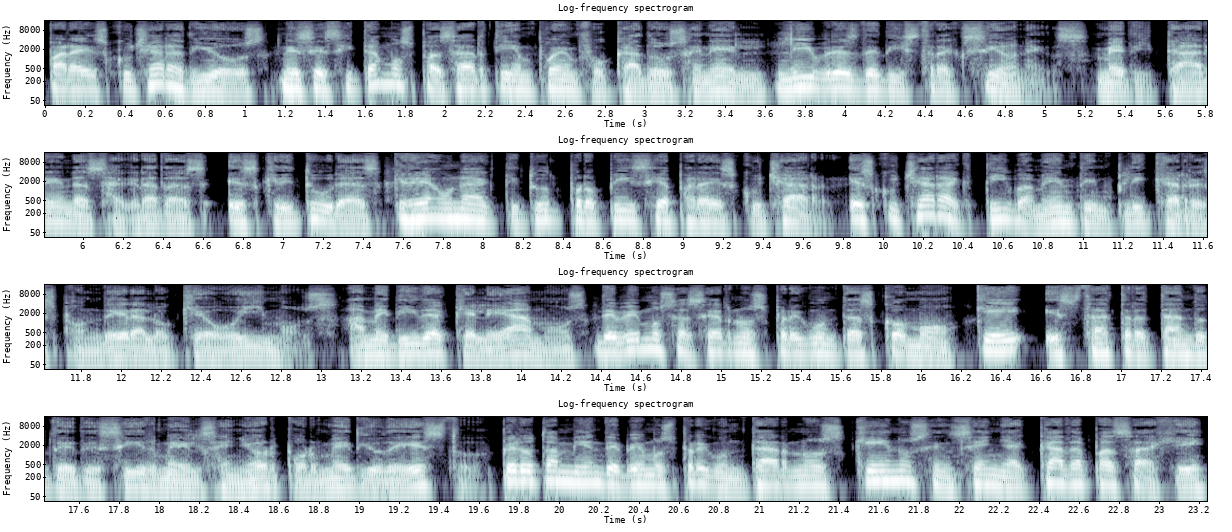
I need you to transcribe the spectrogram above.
Para escuchar a Dios, necesitamos pasar tiempo enfocados en Él, libres de distracciones. Meditar en las Sagradas Escrituras crea una actitud propicia para escuchar. Escuchar activamente implica responder a lo que oímos. A medida que leamos, debemos hacernos preguntas como ¿qué está tratando de decirme el Señor por medio de esto? Pero también debemos preguntarnos qué nos enseña cada pasaje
